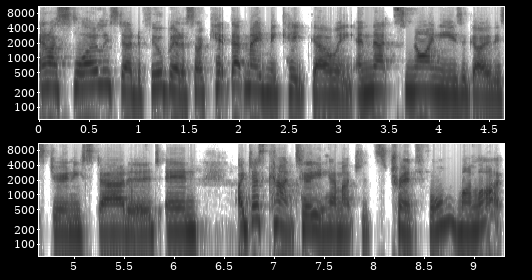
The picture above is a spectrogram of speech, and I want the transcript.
and I slowly started to feel better. So I kept that made me keep going. And that's nine years ago this journey started. And I just can't tell you how much it's transformed my life.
